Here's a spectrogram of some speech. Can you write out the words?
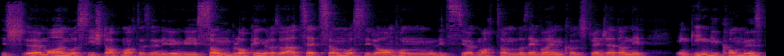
das äh, machen, was sie stark macht, also nicht irgendwie Zone-Blocking oder so, Outside Zone, was sie da Anfang letztes Jahr gemacht haben, was einfach einem Cold Stranger dann nicht entgegengekommen ist,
